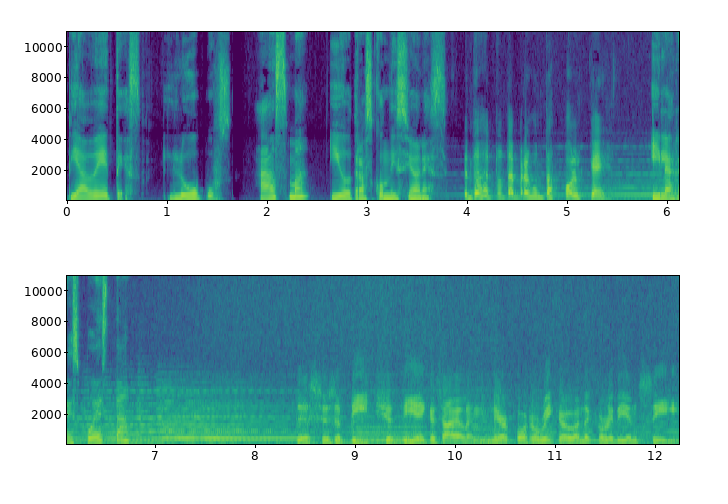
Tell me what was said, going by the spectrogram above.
diabetes, lupus, asma y otras condiciones. Entonces tú te preguntas por qué. Y la respuesta This is a beach at Vieques Island near Puerto Rico and the Caribbean Sea.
